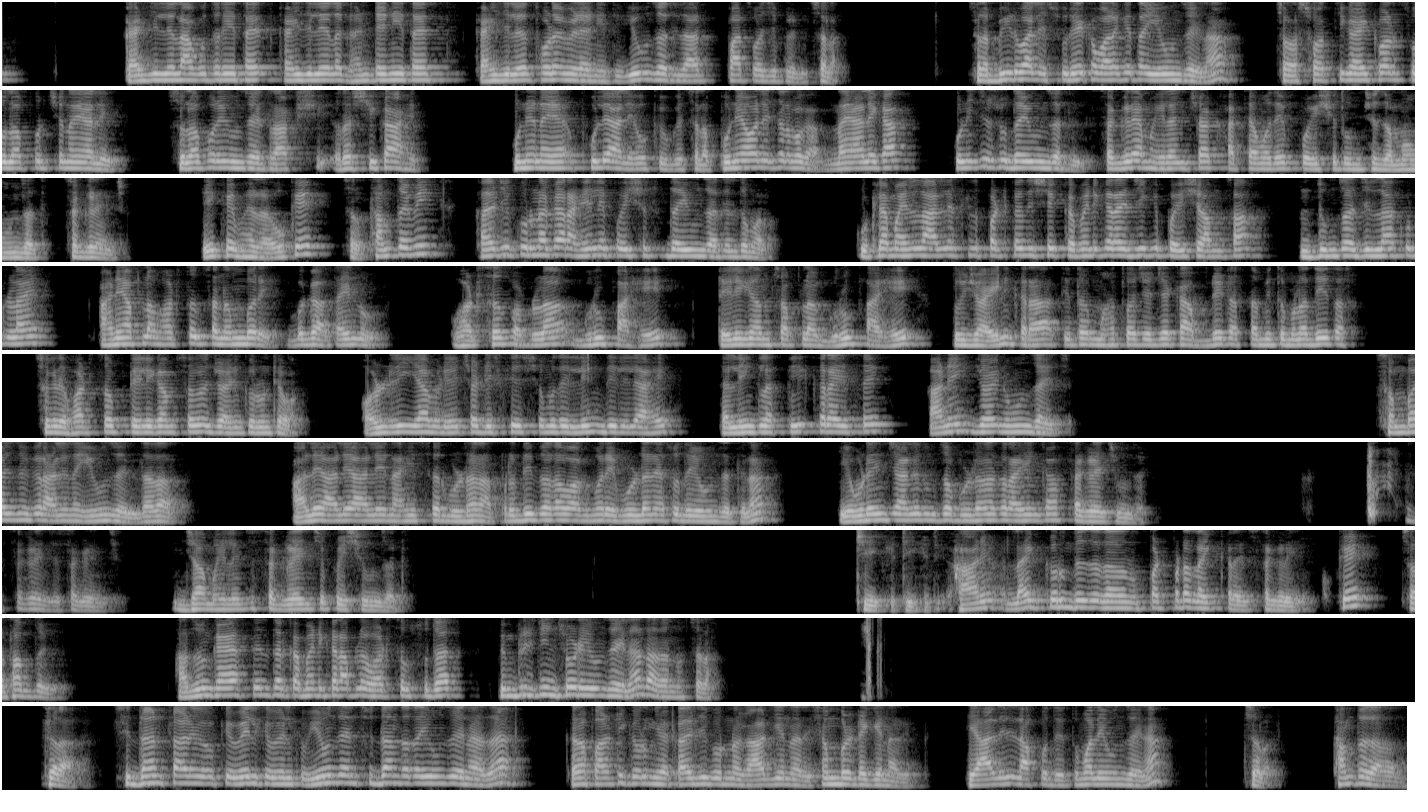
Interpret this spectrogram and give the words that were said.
काही जिल्ह्याला अगोदर येत आहेत काही जिल्ह्याला घंटेने येत आहेत काही जिल्ह्याला थोड्या वेळाने येते येऊन जातील आज पाच वाजेपर्यंत. चला. चला बीडवाले सुरेखा वाळकेता येऊन जाईल हा. चला स्वाती गायकवाड सोलापूरचे नाही आले. सोलापूर येऊन जाईल. राक्षी रशिका आहेत. पुणे नाही फुले आले. Okay okay. चला पुण्यावाले चला बघा. नाही आले का? कुणीचे सुद्धा येऊन जातील. सगळ्या महिलांच्या खात्यामध्ये पैसे तुमचे जमा होऊन जातील सगळ्यांच्या. एकही महिला ओके चल थांबतोय मी. काळजी करू नका राहिलेले पैसे सुद्धा येऊन जातील तुम्हाला. कुठल्या महिलेला आले असतील पटकन दिवशी कमेंट करायची की पैसे आमचा तुमचा जिल्हा कुठला आहे? आणि आपला व्हॉट्सअपचा नंबर आहे. बघा ताईनो व्हॉट्सअप आपला ग्रुप आहे टेलिग्रामचा आपला ग्रुप आहे. तो जॉईन करा. तिथं महत्त्वाचे जे काय अपडेट असतात मी तुम्हाला देत असतो. सगळे व्हॉट्सअप टेलिग्राम सगळं जॉईन करून ठेवा. ऑलरेडी या व्हिडिओच्या डिस्क्रिप्शनमध्ये लिंक दिलेली आहे. त्या लिंकला क्लिक करायचंय आणि जॉईन होऊन जायचं संभाजीनगर आले नाही येऊन जाईल. दादा आले आले आले नाही सर बुलढाणा. प्रदीप दादा वाघमरे बुलढाण्या सुद्धा येऊन जाते ना एवढ्यांचे आले तुमचा बुलढाणाच राहील का? सगळ्यांचे येऊन जाईल सगळ्यांचे सगळ्यांचे. ज्या महिलांचे सगळ्यांचे पैसे येऊन जाते ठीक आहे ठीक आहे ठीक आणि लाईक करून द्यायचं दादा पटपटा लाईक करायचं सगळे. ओके चल थांबतोय. अजून काय असेल तर कमेंट करा. आपल्या व्हॉट्सअप सुद्धा पिंपरी चिंचवड येऊन जाईल ना दादा चला. चला. सिद्धांत साळे ओके वेलकम वेलकम येऊन जाईल. सिद्धांत दादा येऊन जाईल आज हा. करा पार्टी करून घ्या काळजी करू नका. आज येणार आहे. शंभर टक्के येणार आहे. हे आलेले दाखवतोय. तुम्हाला येऊन जाईल ना चला. थांबतो दादा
